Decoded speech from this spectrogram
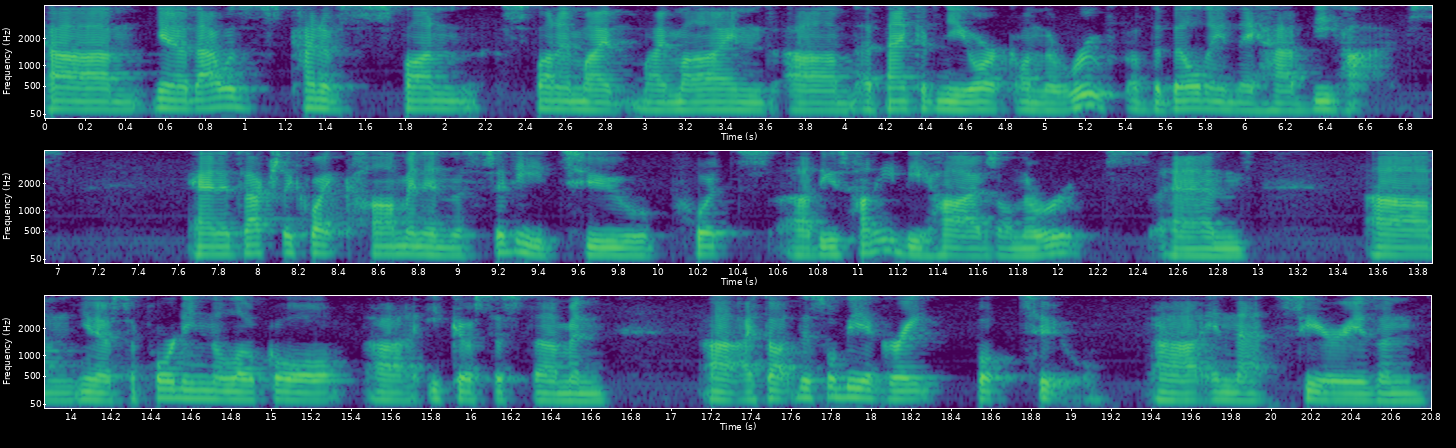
um, you know, that was kind of spun spun in my my mind. Um, at Bank of New York, on the roof of the building, they have beehives, and it's actually quite common in the city to put uh, these honey beehives on the roofs, and um, you know, supporting the local uh, ecosystem. And uh, I thought this will be a great book too uh, in that series, and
